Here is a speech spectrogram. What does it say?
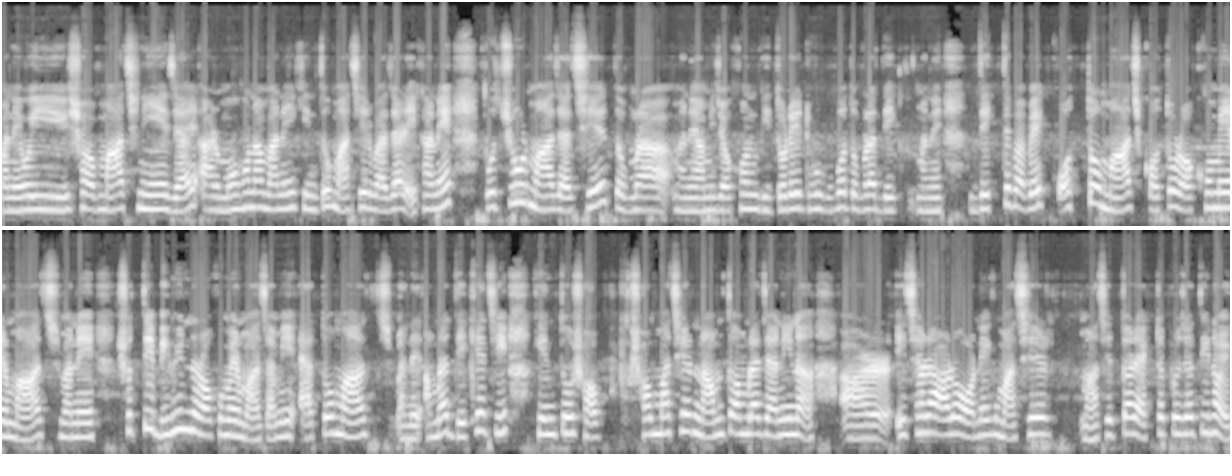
মানে ওই সব মাছ নিয়ে যায়। আর মোহনা মানেই কিন্তু মাছের বাজার। এখানে প্রচুর মাছ আছে। তোমরা মানে আমি যখন ভিতরে ঢুকবো, তোমরা দেখ মানে দেখতে পাবে কত মাছ, কত রকমের মাছ। মানে সত্যি বিভিন্ন রকমের মাছ। আমি এত মাছ মানে আমরা দেখেছি, কিন্তু সব সব মাছের নাম তো আমরা জানি না। আর এছাড়া আরও অনেক মাছের মাছের তো আর একটা প্রজাতি নয়,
